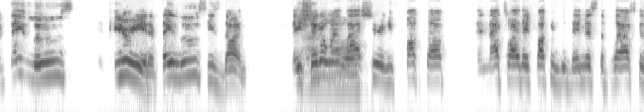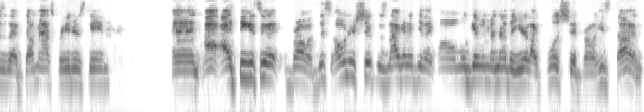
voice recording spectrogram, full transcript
if they lose, period. If they lose, he's done. They should have went last year. He fucked up, and that's why they fucking they missed the playoffs because of that dumbass Raiders game. And I, I think it's gonna, bro. This ownership is not gonna be like, oh, we'll give him another year. Like bullshit, bro. He's done.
